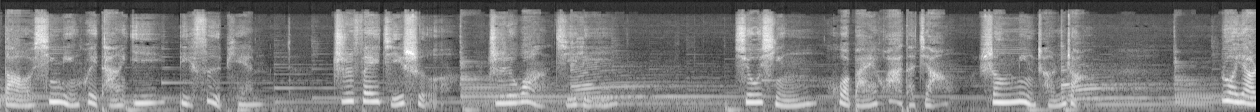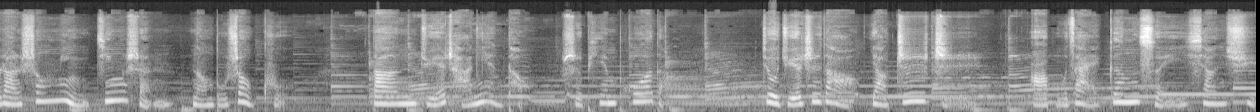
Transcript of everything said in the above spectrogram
道心灵会谈一第四篇：知非即舍，知忘即离。修行或白话的讲，生命成长。若要让生命精神能不受苦，当觉察念头是偏颇的，就觉知道要知止，而不再跟随相续。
